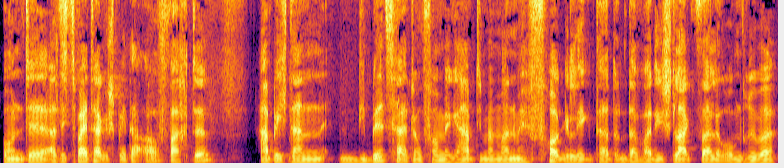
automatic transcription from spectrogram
Und äh, als ich zwei Tage später aufwachte, habe ich dann die Bildzeitung vor mir gehabt, die mein Mann mir vorgelegt hat, und da war die Schlagzeile oben drüber.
